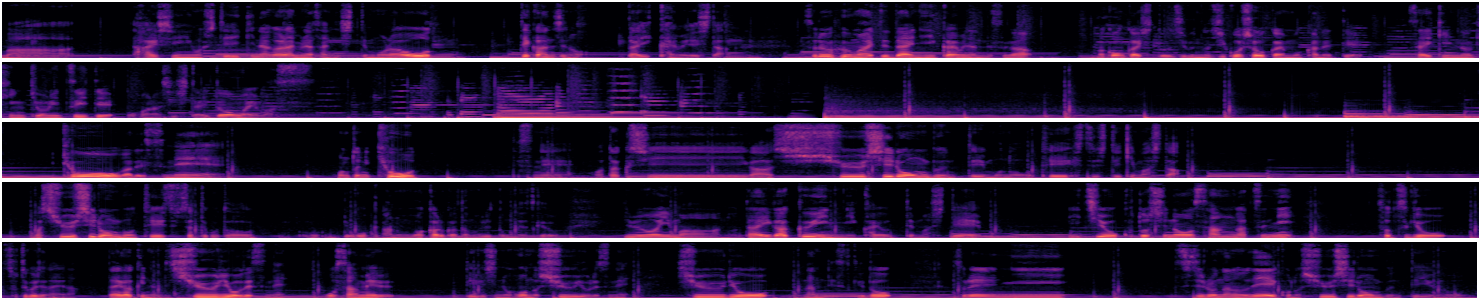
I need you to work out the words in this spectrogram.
まあ配信をしていきながら皆さんに知ってもらおうって感じの第1回目でした。それを踏まえて第2回目なんですが、まあ、今回ちょっと自分の自己紹介も兼ねて最近の近況についてお話ししたいと思います。今日がですね本当に今日ですね私が修士論文っていうものを提出してきました、まあ、修士論文を提出したってことはあの分かる方もいると思うんですけど自分は今あの大学院に通ってまして一応今年の3月に卒業卒業じゃないな。大学院なんで修了ですね。収めるっていう字の方の修了ですね。修了なんですけどそれに卒業なのでこの修士論文っていうのを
